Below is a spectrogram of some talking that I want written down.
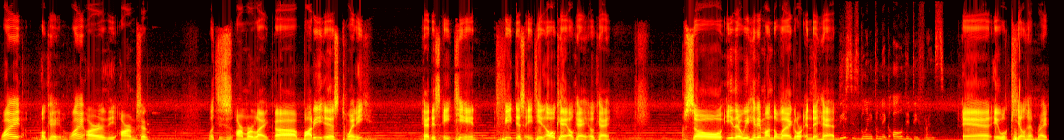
Why? Okay, why are the arms and what is his armor like? Uh, body is 20, head is 18, feet is 18. Okay, okay, okay. So either we hit him on the leg or in the head, This is going to make all the difference. and it will kill him, right?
